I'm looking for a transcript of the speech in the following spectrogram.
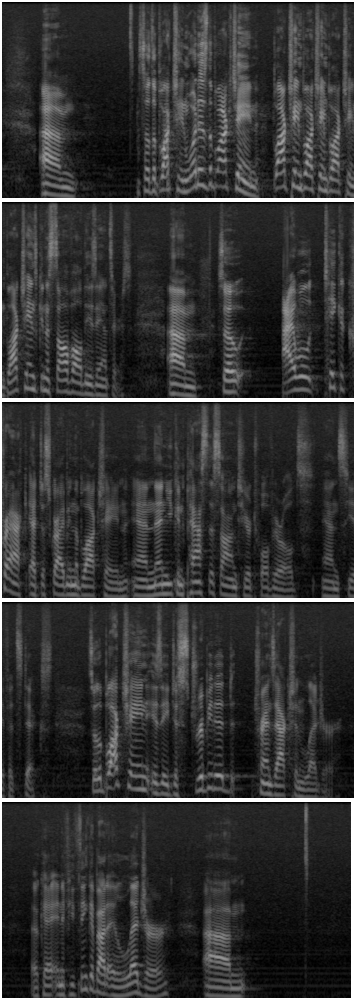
Um, so, the blockchain, what is the blockchain? Blockchain, blockchain, blockchain. Blockchain's going to solve all these answers. Um, so, I will take a crack at describing the blockchain, and then you can pass this on to your 12 year olds and see if it sticks. So, the blockchain is a distributed transaction ledger. Okay, and if you think about a ledger, um,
